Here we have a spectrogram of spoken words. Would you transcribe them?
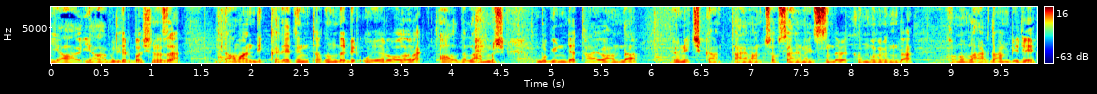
yağ, yağabilir başınıza. Aman dikkat edin tadında bir uyarı olarak algılanmış. Bugün de Tayvan'da öne çıkan Tayvan sosyal medyasında ve kamuoyunda konulardan biri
